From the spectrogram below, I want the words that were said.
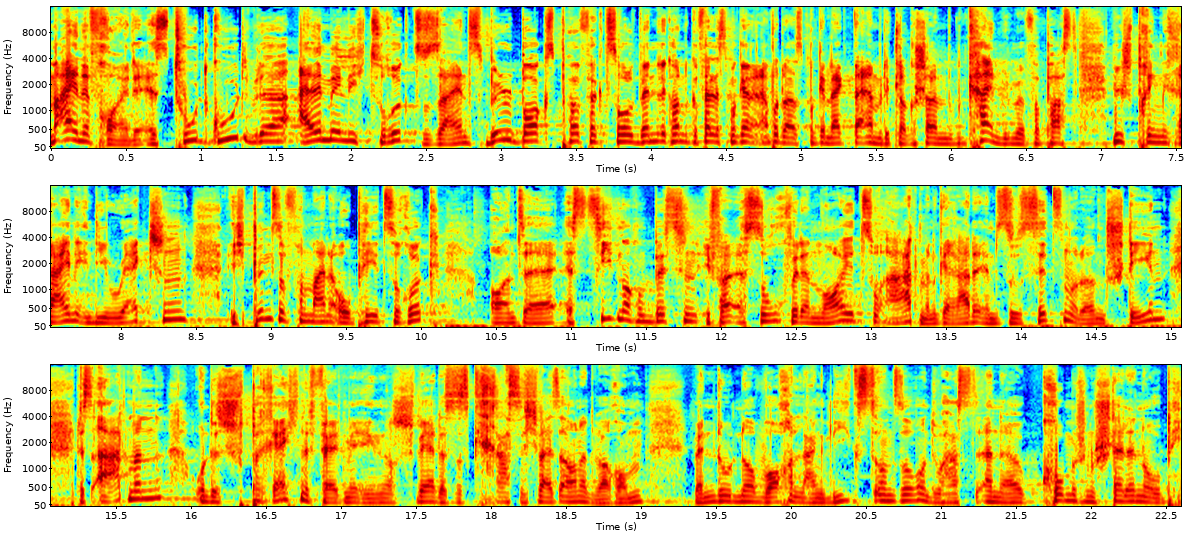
Meine Freunde, es tut gut, wieder allmählich zurück zu sein. Spiritbox, Perfect Soul. Wenn dir der Content gefällt, lasst mal gerne ein Abo da, lasst mal gerne ein Like da, einmal die Glocke schalten, damit kein Video mehr verpasst. Wir springen rein in die Reaction. Ich bin so von meiner OP zurück und äh, es zieht noch ein bisschen. Ich versuche wieder neu zu atmen, gerade im so Sitzen oder im Stehen. Das Atmen und das Sprechen fällt mir irgendwie noch schwer. Das ist krass. Ich weiß auch nicht warum. Wenn du nur wochenlang liegst und so und du hast an einer komischen Stelle eine OP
